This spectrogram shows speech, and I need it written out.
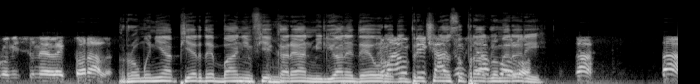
promisiune electorală. România pierde bani în fiecare an, milioane de euro, din pricina supraaglomerării. Da, da.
